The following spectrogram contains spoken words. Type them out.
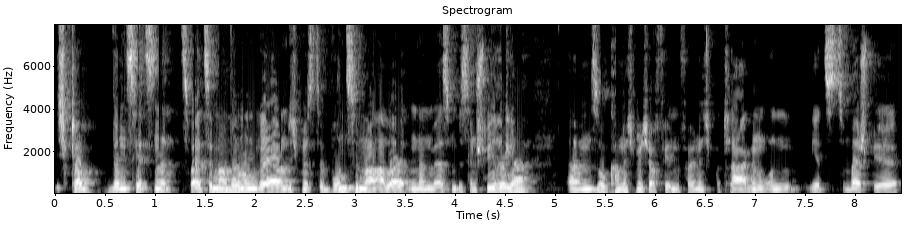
ich glaube, wenn es jetzt eine Zwei-Zimmer-Wohnung wäre und ich müsste im Wohnzimmer arbeiten, dann wäre es ein bisschen schwieriger. Ähm, so kann ich mich auf jeden Fall nicht beklagen. Und jetzt zum Beispiel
